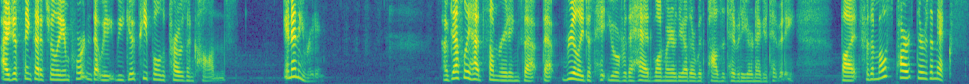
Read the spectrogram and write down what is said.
I just think that it's really important that we, we give people the pros and cons in any reading. I've definitely had some readings that, that really just hit you over the head one way or the other with positivity or negativity. But for the most part, there's a mix.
